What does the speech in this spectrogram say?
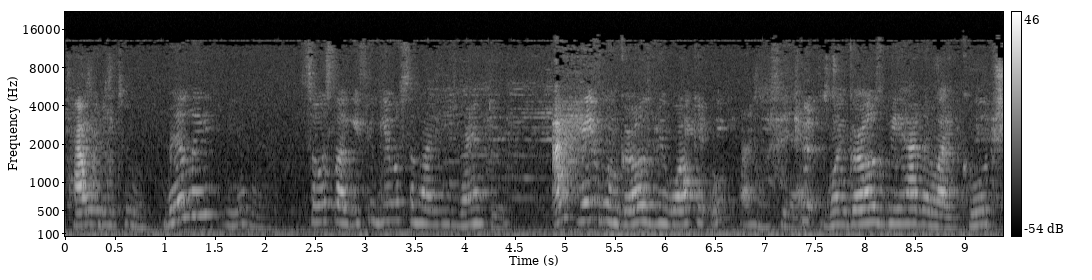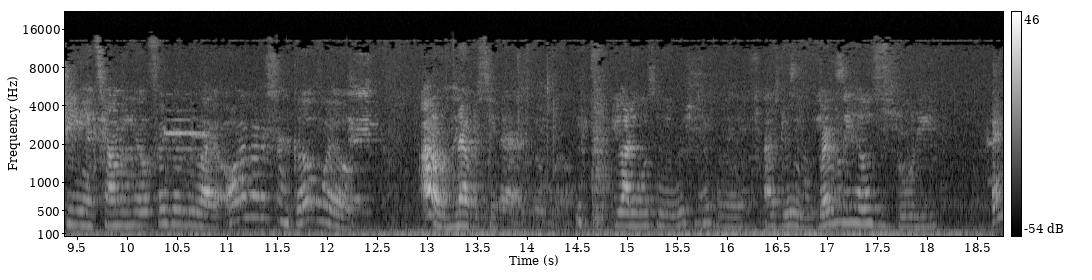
Howard do too. Really? Yeah. So it's like if you get with somebody who's ran through. I hate when girls be walking. Ooh, I didn't see that. When girls be having like Gucci and Tommy Hilfiger, be like, oh, I got it from Goodwill. I don't never see that at Goodwill. You gotta go to the rich neighborhood. I do. Beverly Hills is booty. Eh.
